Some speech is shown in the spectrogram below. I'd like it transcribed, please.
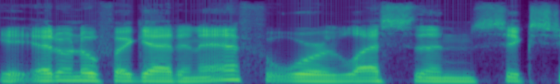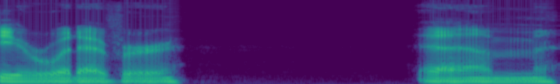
I don't know if I got an F or less than sixty or whatever. Um,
